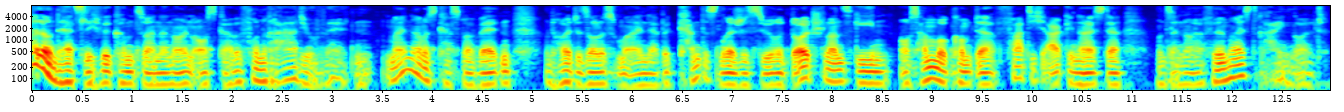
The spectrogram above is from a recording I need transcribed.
Hallo und herzlich willkommen zu einer neuen Ausgabe von Radiowelten. Mein Name ist Caspar Welten und heute soll es um einen der bekanntesten Regisseure Deutschlands gehen. Aus Hamburg kommt der, Fatih Akin heißt er und sein neuer Film heißt Rheingold.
